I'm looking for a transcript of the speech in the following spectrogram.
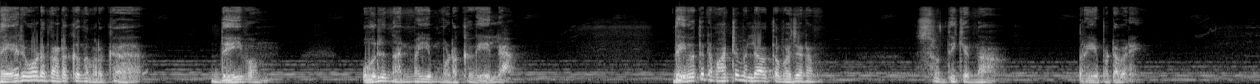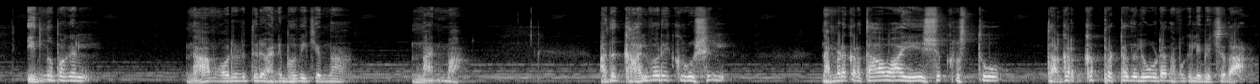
നേരോടെ നടക്കുന്നവർക്ക് ദൈവം ഒരു നന്മയും മുടക്കുകയില്ല. ദൈവത്തിന്റെ മാറ്റമില്ലാത്ത വചനം ശ്രദ്ധിക്കുന്ന പ്രിയപ്പെട്ടവരെ ഇന്നു പകൽ നാം ഓരോരുത്തരും അനുഭവിക്കുന്ന നന്മ അത് കാൽവറി ക്രൂശിൽ നമ്മുടെ കർത്താവായ യേശു ക്രിസ്തു തകർക്കപ്പെട്ടതിലൂടെ നമുക്ക് ലഭിച്ചതാണ്.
